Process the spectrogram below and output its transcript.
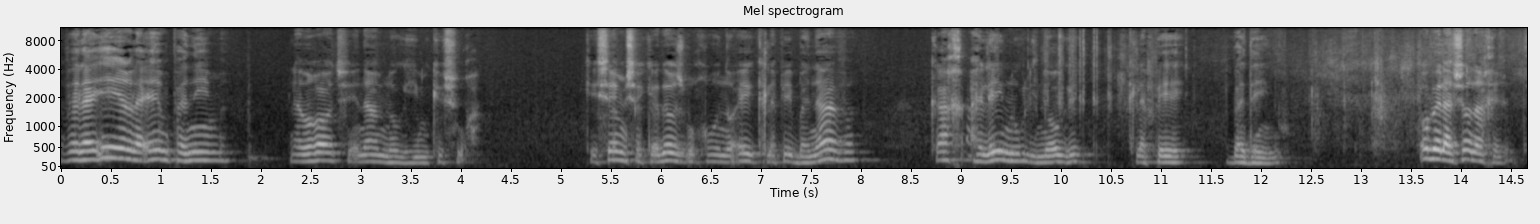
ולהאיר להם פנים למרות שאינם נוגעים כשורה. כשם שהקדוש ברוך הוא נוהג כלפי בניו, כך עלינו לנהוג כלפי בדינו. או בלשון אחרת,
